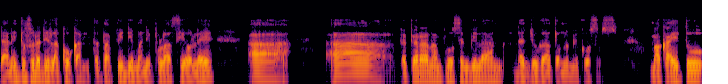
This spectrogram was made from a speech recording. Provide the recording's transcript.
Dan itu sudah dilakukan tetapi dimanipulasi oleh uh, uh, PPRA 69 dan juga otonomi khusus. Maka itu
